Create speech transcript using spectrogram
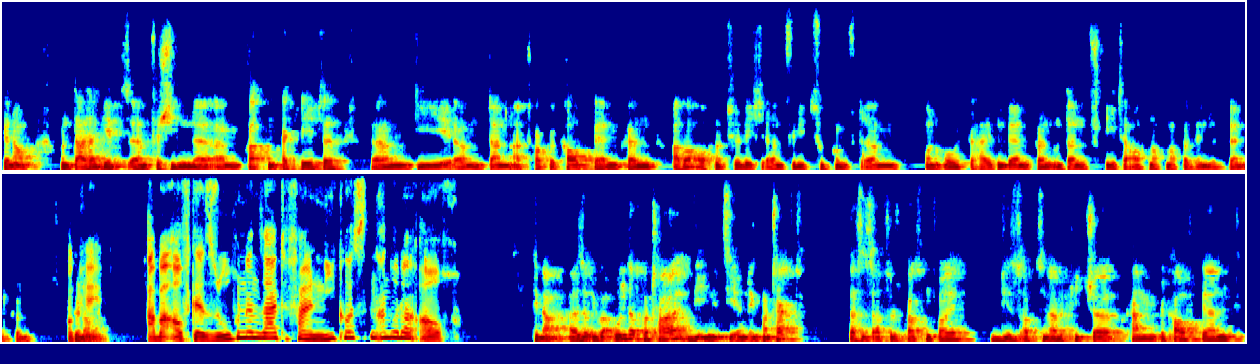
Genau. Und daher gibt es ähm, verschiedene ähm, Kostenpakete, ähm, die ähm, dann ad hoc gekauft werden können, aber auch natürlich ähm, für die Zukunft ähm, on hold gehalten werden können und dann später auch nochmal verwendet werden können. Okay. Genau. Aber auf der suchenden Seite fallen nie Kosten an oder auch? Genau, also über unser Portal, wir initiieren den Kontakt. Das ist absolut kostenfrei. Dieses optionale Feature kann gekauft werden.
